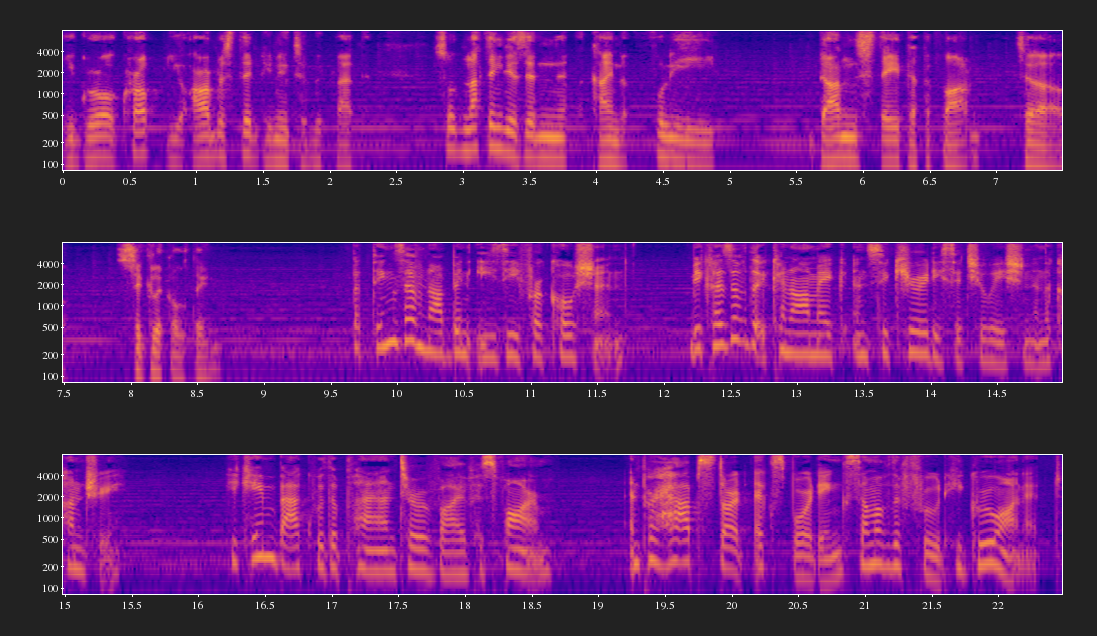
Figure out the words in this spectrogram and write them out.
You grow a crop, you harvest it, you need to replant it. So nothing is in a kind of fully done state at the farm. It's a cyclical thing. But things have not been easy for Koshin because of the economic and security situation in the country. He came back with a plan to revive his farm and perhaps start exporting some of the fruit he grew on it.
